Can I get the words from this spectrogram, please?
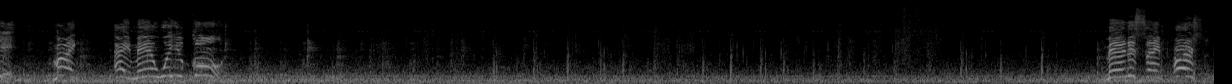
Shit! Mike! Hey, man, where you going? Man, this ain't personal.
